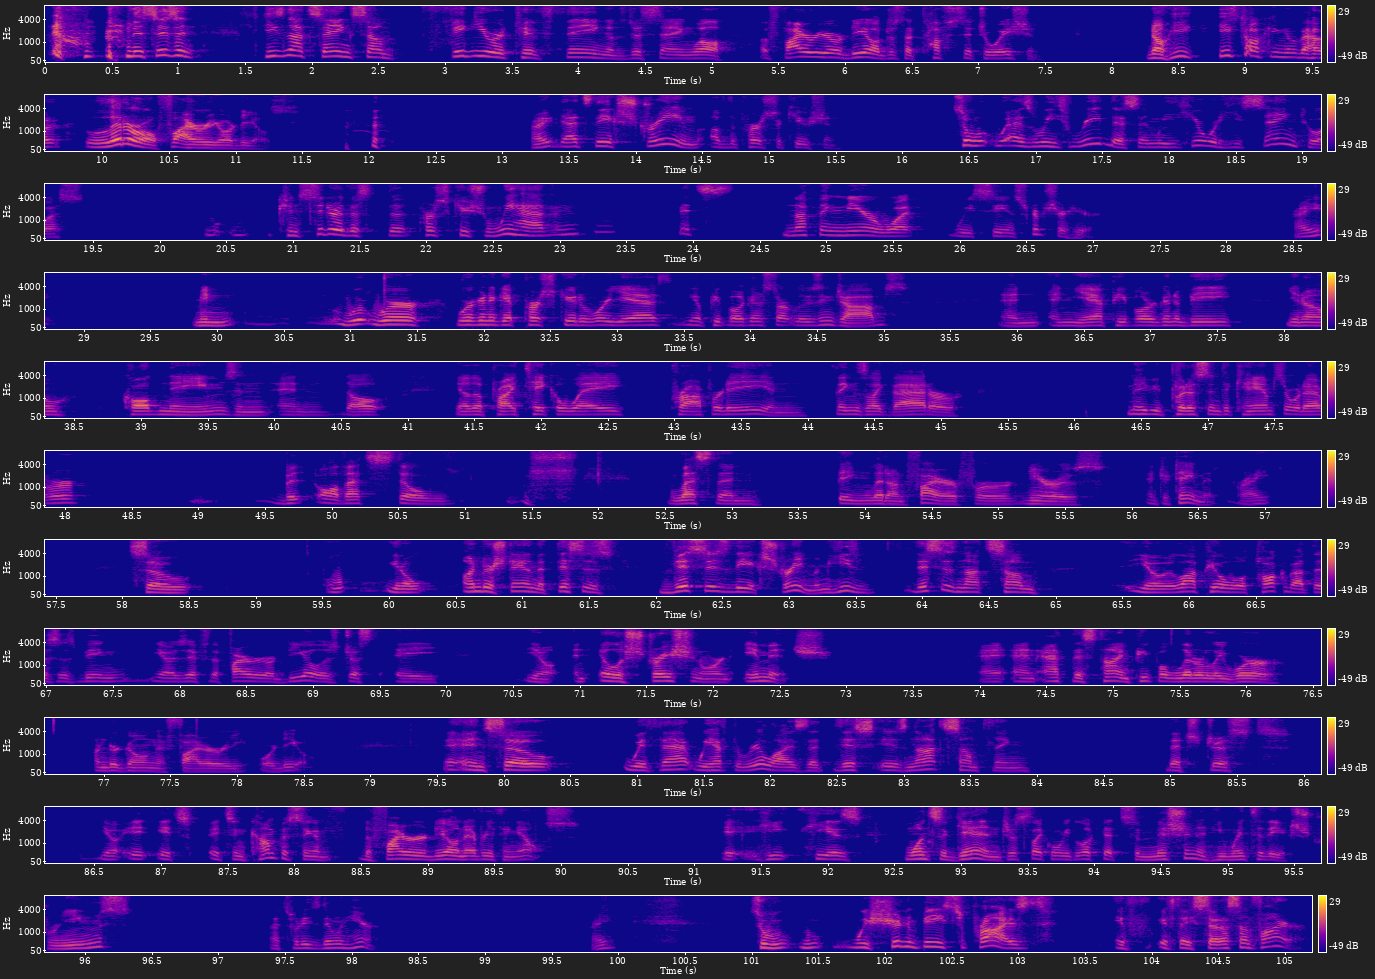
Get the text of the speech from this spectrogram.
this isn't, he's not saying some figurative thing of just saying, well, a fiery ordeal, just a tough situation. No, he he's talking about literal fiery ordeals. right? That's the extreme of the persecution. So as we read this and we hear what he's saying to us, consider this the persecution we have, and it's nothing near what we see in scripture here. Right? I mean, we're we're, we're going to get persecuted where yeah, you know, people are going to start losing jobs and and yeah, people are going to be, you know, called names and and they'll you know, they'll probably take away property and things like that or maybe put us into camps or whatever but all that's still less than being lit on fire for Nero's entertainment, right? So, you know, understand that this is this is the extreme. I mean, he's this is not some, you know, a lot of people will talk about this as being, you know, as if the fiery ordeal is just a, you know, an illustration or an image. And, and at this time, people literally were undergoing a fiery ordeal. And so, with that, we have to realize that this is not something that's just, you know, it, it's it's encompassing of the fire ordeal and everything else. It, he he is once again just like when we looked at submission and he went to the extremes. That's what he's doing here, right? So we shouldn't be surprised if if they set us on fire.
